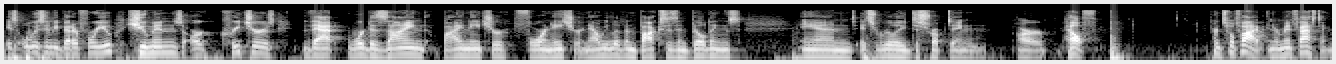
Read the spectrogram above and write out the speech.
is always going to be better for you. Humans are creatures that were designed by nature for nature. Now we live in boxes and buildings, and it's really disrupting our health. Principle five intermittent fasting.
